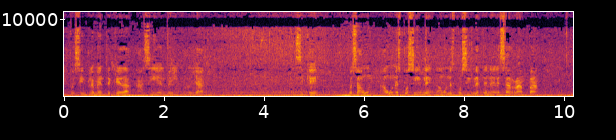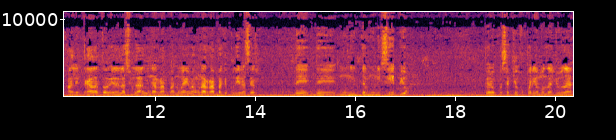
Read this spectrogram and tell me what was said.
y pues simplemente queda así el vehículo ya. Así que pues aún, aún es posible, aún es posible tener esa rampa a la entrada todavía de la ciudad, una rampa nueva, una rampa que pudiera ser de, del municipio, pero pues aquí ocuparíamos la ayuda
